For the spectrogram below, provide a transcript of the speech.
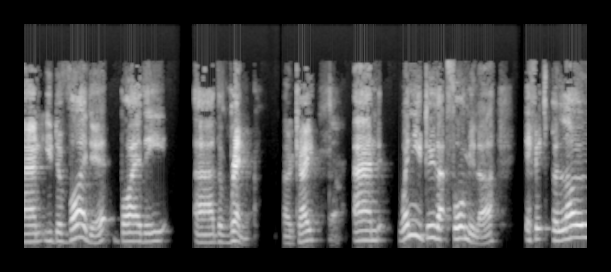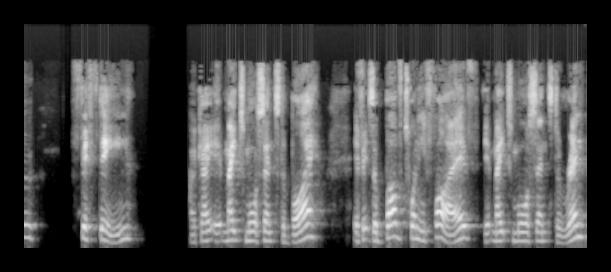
and you divide it by the uh, the rent. Okay, yeah. and when you do that formula, if it's below 15, okay, it makes more sense to buy. If it's above 25, it makes more sense to rent.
